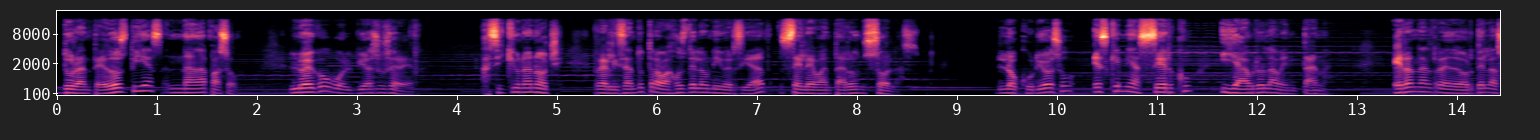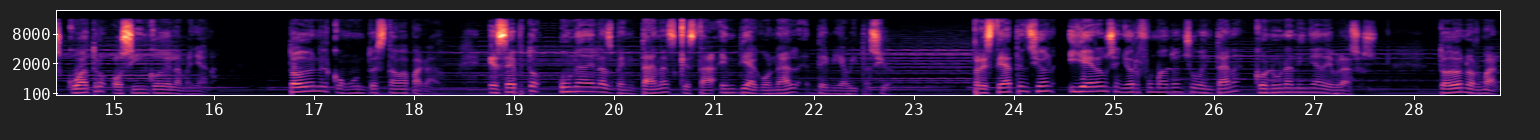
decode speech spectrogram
Durante dos días nada pasó, luego volvió a suceder. Así que una noche, realizando trabajos de la universidad, se levantaron solas. Lo curioso es que me acerco y abro la ventana. Eran alrededor de las 4 o 5 de la mañana. Todo en el conjunto estaba apagado. excepto una de las ventanas que está en diagonal de mi habitación. Presté atención y era un señor fumando en su ventana con una niña de brazos. Todo normal,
